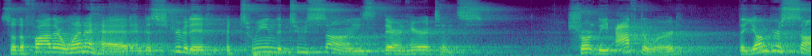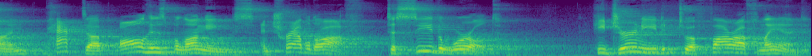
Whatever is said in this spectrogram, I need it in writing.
So the father went ahead and distributed between the two sons their inheritance. Shortly afterward, the younger son packed up all his belongings and traveled off to see the world. He journeyed to a far off land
